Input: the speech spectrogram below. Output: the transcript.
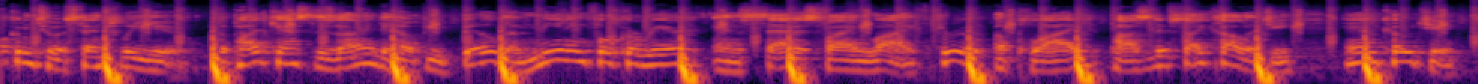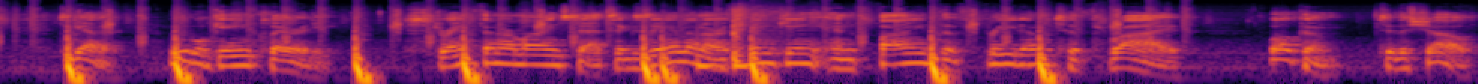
Welcome to Essentially You, the podcast designed to help you build a meaningful career and satisfying life through applied positive psychology and coaching. Together, we will gain clarity, strengthen our mindsets, examine our thinking, and find the freedom to thrive. Welcome to the show.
